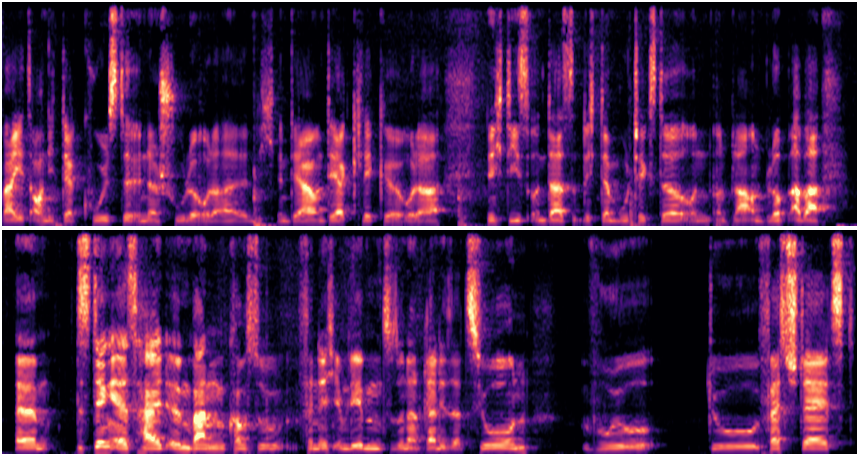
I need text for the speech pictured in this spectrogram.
war jetzt auch nicht der Coolste in der Schule oder nicht in der und der Clique oder nicht dies und das und nicht der Mutigste und, und bla und blub. Aber ähm, das Ding ist halt, irgendwann kommst du, finde ich, im Leben zu so einer Realisation, wo du feststellst,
